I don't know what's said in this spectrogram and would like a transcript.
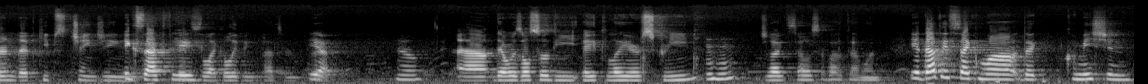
pattern that keeps changing. Exactly. It's like a living pattern. Yeah. Yeah. Uh, there was also the eight-layer screen. hmm Would you like to tell us about that one? Yeah, that is like more the commission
